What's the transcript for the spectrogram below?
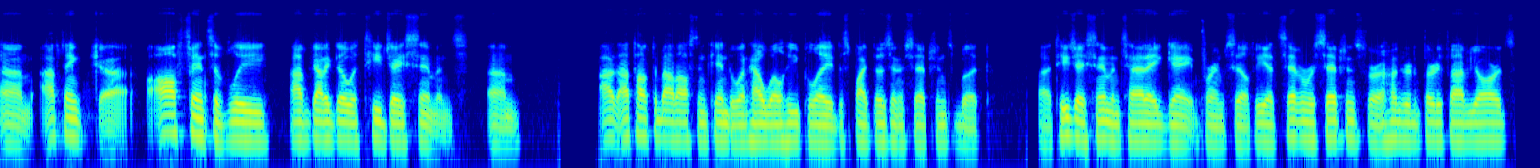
um, I think uh, offensively, I've got to go with T.J. Simmons. Um, I, I, talked about Austin Kendall and how well he played despite those interceptions, but uh, T.J. Simmons had a game for himself. He had seven receptions for 135 yards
